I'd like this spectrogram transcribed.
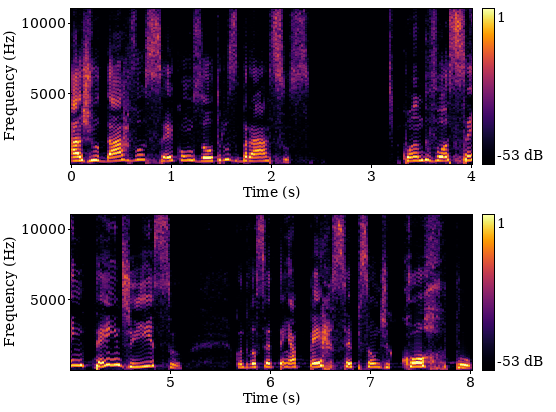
ajudar você com os outros braços. Quando você entende isso, quando você tem a percepção de corpo,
